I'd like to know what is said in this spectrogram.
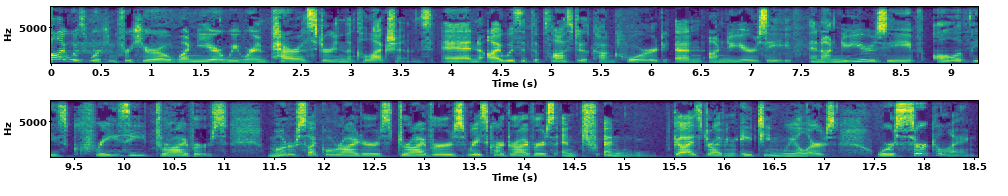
I was working for Hiro, one year we were in Paris during the collections, and I was at the Place de Concorde and on New Year's Eve. And on New Year's Eve, all of these crazy drivers, motorcycle riders, drivers, race car drivers, and and guys driving eighteen wheelers, were circling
